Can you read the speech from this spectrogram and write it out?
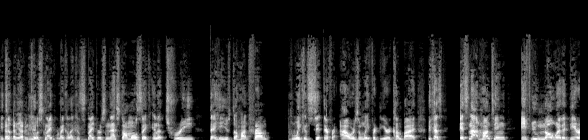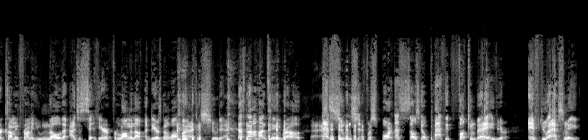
he took me up into a sniper, like a, like a sniper's nest, almost like in a tree that he used to hunt from. We can sit there for hours and wait for deer to come by because it's not hunting. If you know where the deer are coming from and you know that I just sit here for long enough, a deer's gonna walk by and I can shoot it. That's not hunting, bro. That's shooting shit for sport. That's sociopathic fucking behavior. If you ask me.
